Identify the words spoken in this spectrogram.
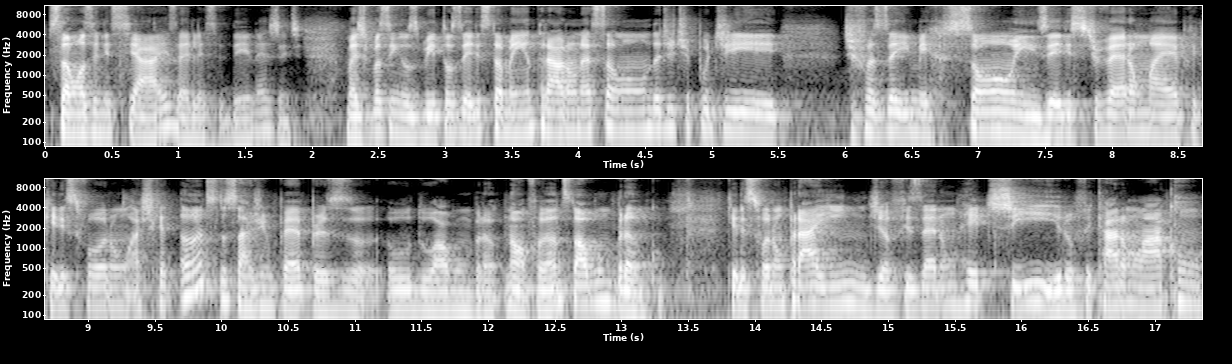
são as iniciais, LSD, né, gente? Mas, tipo assim, os Beatles, eles também entraram nessa onda de, tipo, de, de fazer imersões, eles tiveram uma época que eles foram, acho que é antes do Sgt. Peppers, ou do álbum branco, não, foi antes do álbum branco, que eles foram pra Índia, fizeram um retiro, ficaram lá com,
